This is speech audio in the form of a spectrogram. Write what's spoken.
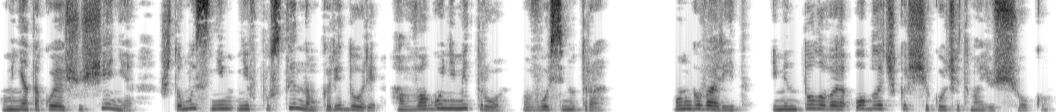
У меня такое ощущение, что мы с ним не в пустынном коридоре, а в вагоне метро в восемь утра. Он говорит, и ментоловое облачко щекочет мою щеку.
